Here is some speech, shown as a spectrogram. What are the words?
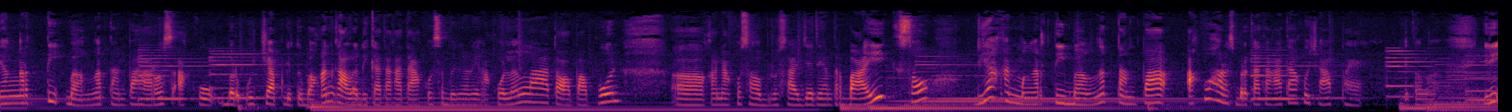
yang ngerti banget tanpa harus aku berucap gitu. Bahkan kalau di kata-kata aku sebenarnya aku lelah atau apa pun uh, karena aku selalu berusaha jadi yang terbaik so dia akan mengerti banget tanpa aku harus berkata-kata aku capek gitu loh. Jadi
